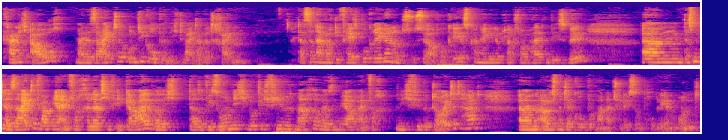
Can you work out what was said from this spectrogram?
kann ich auch meine Seite und die Gruppe nicht weiter betreiben. Das sind einfach die Facebook-Regeln und das ist ja auch okay, es kann ja jede Plattform halten, wie es will. Ähm, das mit der Seite war mir einfach relativ egal, weil ich da sowieso nicht wirklich viel mitmache, weil sie mir auch einfach nicht viel bedeutet hat. Ähm, aber das mit der Gruppe war natürlich so ein Problem. Und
